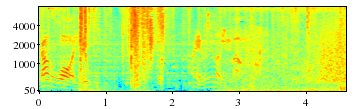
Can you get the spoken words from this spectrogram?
Count the water, you. Hey, let me know. Inbound.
